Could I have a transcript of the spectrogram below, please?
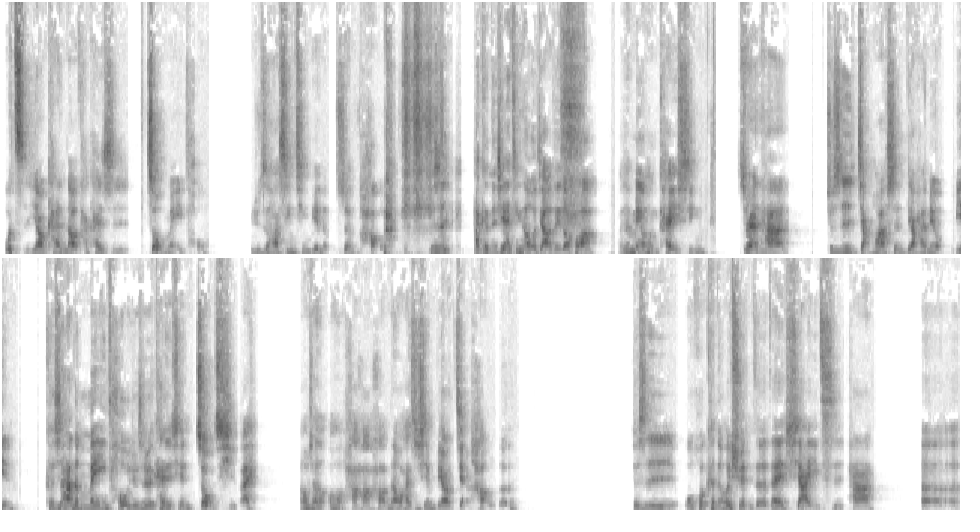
我只要看到他开始皱眉头，我就知道他心情变得真好了。就是他可能现在听到我讲的这段话，好像没有很开心，虽然他。就是讲话声调还没有变，可是他的眉头就是会开始先皱起来，然后我想说，哦，好好好，那我还是先不要讲好了。就是我会可能会选择在下一次他呃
